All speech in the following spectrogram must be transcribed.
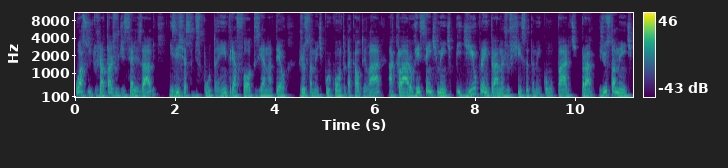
O assunto já está judicializado, existe essa disputa entre a Fox e a Anatel justamente por conta da cautelar. A Claro recentemente pediu para entrar na justiça também como parte para justamente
